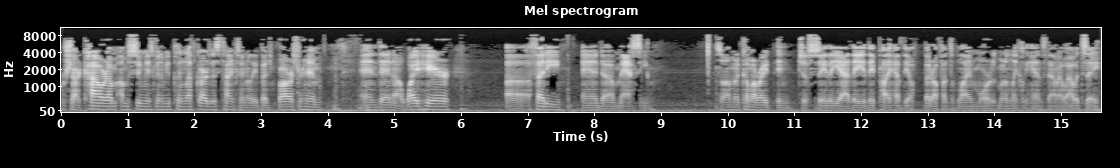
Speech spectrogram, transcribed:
Rashaad Coward, I'm, I'm assuming he's going to be playing left guard this time because I know they bench bars for him. And then uh, Whitehair, uh, and uh, Massey. So I'm going to come out right and just say that, yeah, they, they probably have the better offensive line, more, more than likely, hands down, I, I would say.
